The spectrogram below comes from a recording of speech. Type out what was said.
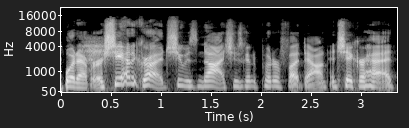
whatever. She had a grudge. She was not. She was going to put her foot down and shake her head.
